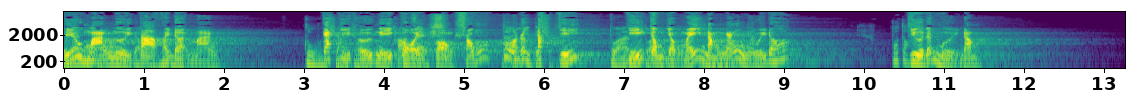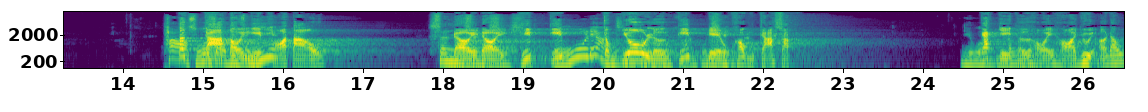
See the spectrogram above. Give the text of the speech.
thiếu mạng người ta phải đền mạng các vị thử nghĩ coi còn sống họ rất đắc chí chỉ trong vòng mấy năm ngắn ngủi đó. Chưa đến mười năm. Tất cả tội nghiệp họ tạo. Đời đời kiếp kiếp trong vô lượng kiếp đều không trả sạch. Các vị thử hỏi họ vui ở đâu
